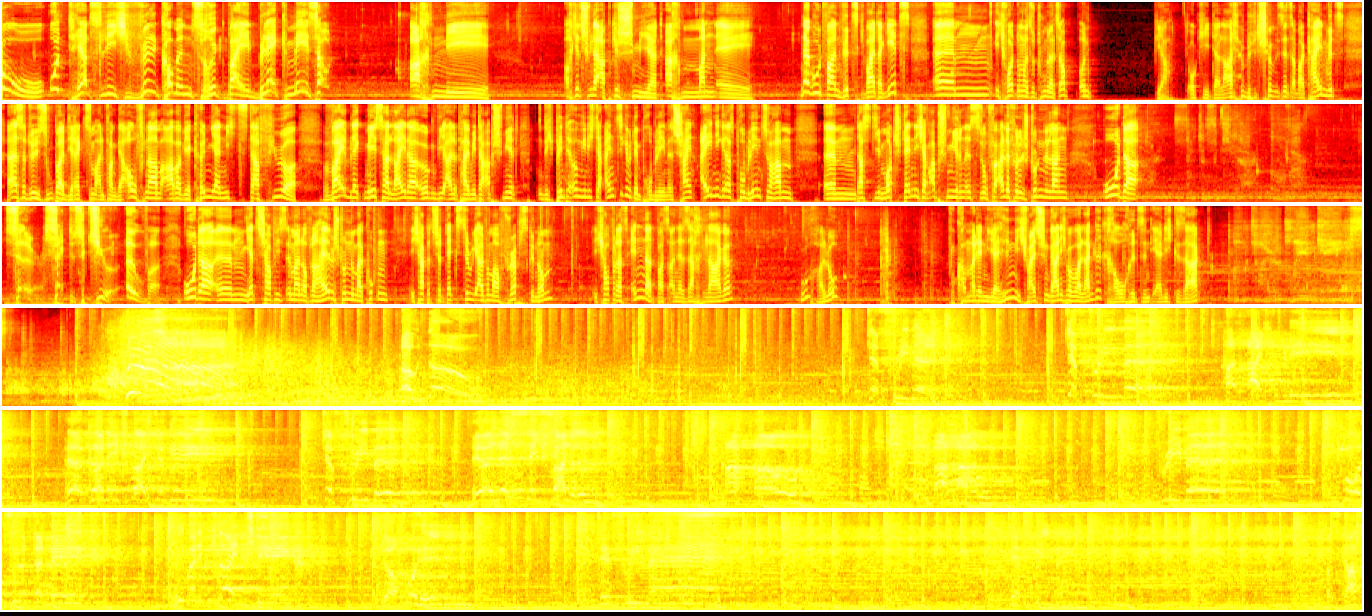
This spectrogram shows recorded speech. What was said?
So, und herzlich willkommen zurück bei Black Mesa. Ach nee. Ach, jetzt schon wieder abgeschmiert. Ach Mann, ey. Na gut, war ein Witz. Weiter geht's. Ähm, ich wollte nur mal so tun, als ob. Und ja, okay, der Ladebildschirm ist jetzt aber kein Witz. Das ist natürlich super direkt zum Anfang der Aufnahme, aber wir können ja nichts dafür, weil Black Mesa leider irgendwie alle paar Meter abschmiert. Und ich bin ja irgendwie nicht der Einzige mit dem Problem. Es scheinen einige das Problem zu haben, ähm, dass die Mod ständig am Abschmieren ist, so für alle Viertelstunde lang. Oder Sir, Sector Secure, over. Oder, ähm, jetzt schaffe ich es immer auf eine halbe Stunde. Mal gucken. Ich habe jetzt statt Dextery einfach mal Fraps genommen. Ich hoffe, das ändert was an der Sachlage. Huch, hallo? Wo kommen wir denn hier hin? Ich weiß schon gar nicht mal, wo wir lang gekrauchelt sind, ehrlich gesagt. Oh no! Der Freeman! Der Freeman hat ein Problem. Er kann nicht weitergehen. Der Freeman, er lässt sich fallen. Ah, au. Ah, au. Freeman, wo führt dein Weg? Über den kleinen Steg. Doch wohin? Der Freeman. Der Freeman. Was ist das?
